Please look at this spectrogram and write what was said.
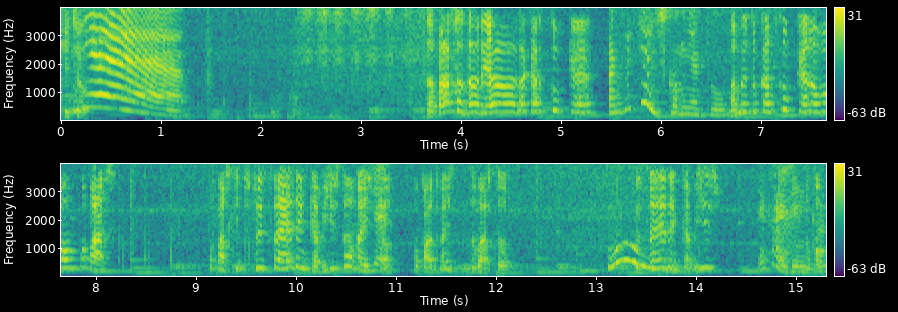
Kiciu, Nie! zapraszam Daria na kartkówkę. Bardzo ciężko mnie tu. Mamy tu kartkówkę nową, popatrz. Popatrz, Kiciu, tu jest twoja jedynka, widzisz to? Weź Gdzie? to. Popatrz, weź, zobacz to. Tu jest Uuu, twoja jedynka, widzisz? jaka jedynka? No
